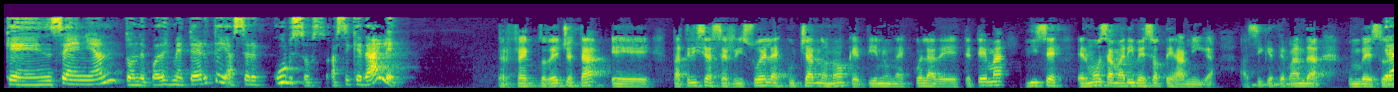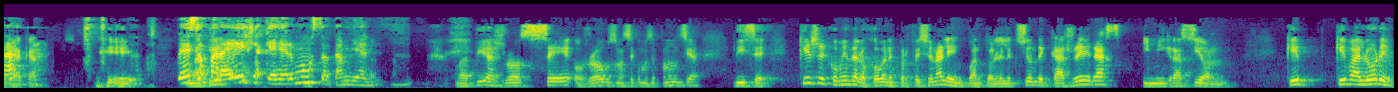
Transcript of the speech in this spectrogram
que enseñan donde puedes meterte y hacer cursos. Así que dale. Perfecto. De hecho, está eh, Patricia Cerrizuela escuchándonos, que tiene una escuela de este tema. Dice, hermosa Marí, besotes, amiga. Así que te manda un beso de acá. beso para ella, que es hermosa también. Matías Rosé, o Rose, no sé cómo se pronuncia, dice, ¿qué recomienda a los jóvenes profesionales en cuanto a la elección de carreras y migración? ¿Qué, valores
